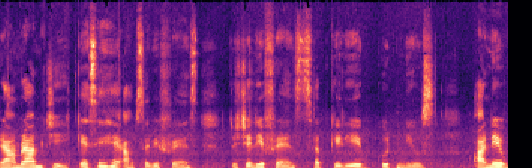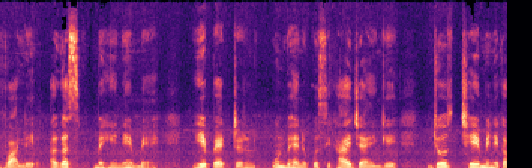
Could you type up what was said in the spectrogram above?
राम राम जी, कैसे हैं आप सभी फ्रेंड्स तो चलिए फ्रेंड्स सबके लिए गुड न्यूज़ आने वाले अगस्त महीने में ये पैटर्न उन बहनों को सिखाए जाएँगे जो छः महीने का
